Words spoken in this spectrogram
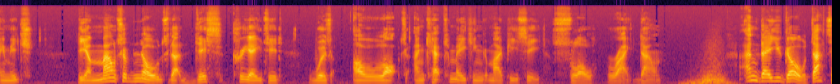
image the amount of nodes that this created was a lot and kept making my PC slow right down. And there you go, that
